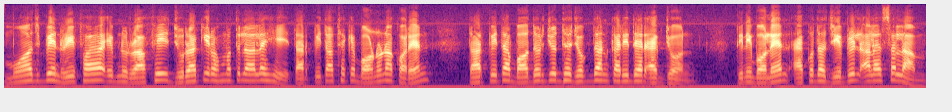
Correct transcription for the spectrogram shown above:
মুয়াজ বিন রিফায়া ইবনু রাফি জুরাকি রহমতুল্লা আলহী তার পিতা থেকে বর্ণনা করেন, তার পিতা বদর যুদ্ধে যোগদানকারীদের একজন। তিনি বলেন, একদা জিবরিল আলাহিসাল্লাম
